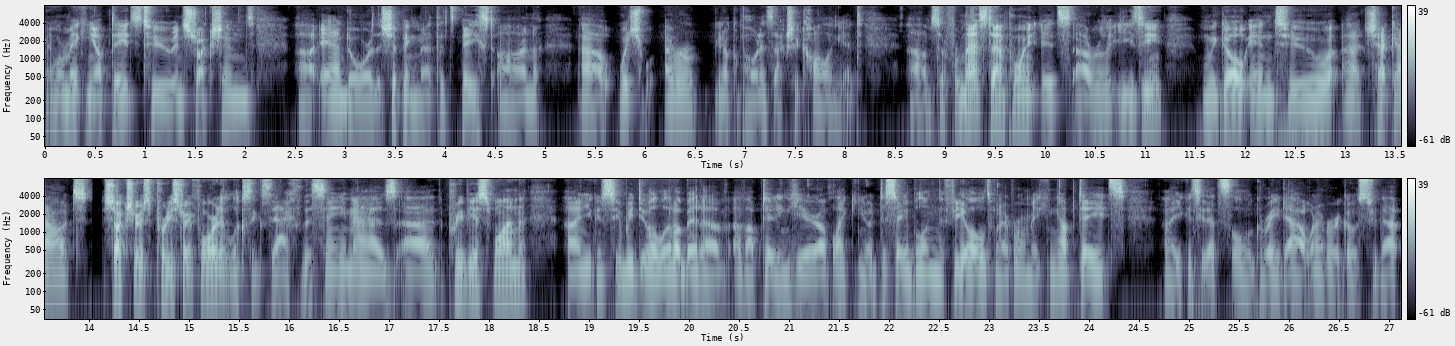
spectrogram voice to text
and we're making updates to instructions uh, and or the shipping methods based on uh, whichever you know component is actually calling it. Um, so from that standpoint, it's uh, really easy. When we go into uh, checkout, structure is pretty straightforward. It looks exactly the same as the previous one. Uh, and you can see we do a little bit of, of updating here of like, you know, disabling the fields whenever we're making updates. Uh, you can see that's a little grayed out whenever it goes through that,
